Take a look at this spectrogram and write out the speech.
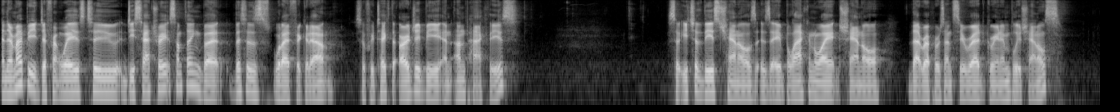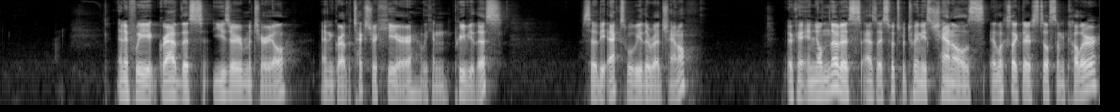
And there might be different ways to desaturate something, but this is what I figured out. So if we take the RGB and unpack these, so each of these channels is a black and white channel that represents the red, green, and blue channels. And if we grab this user material and grab the texture here, we can preview this. So the X will be the red channel. Okay, and you'll notice as I switch between these channels, it looks like there's still some color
